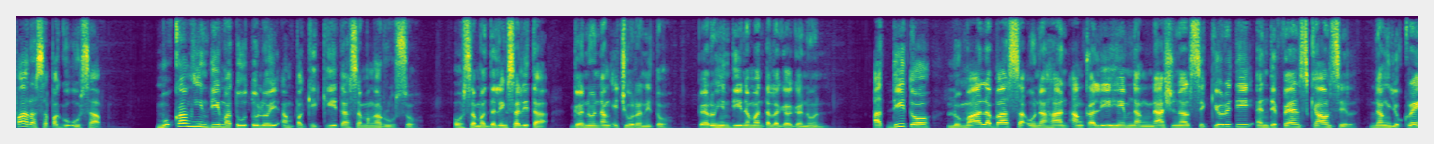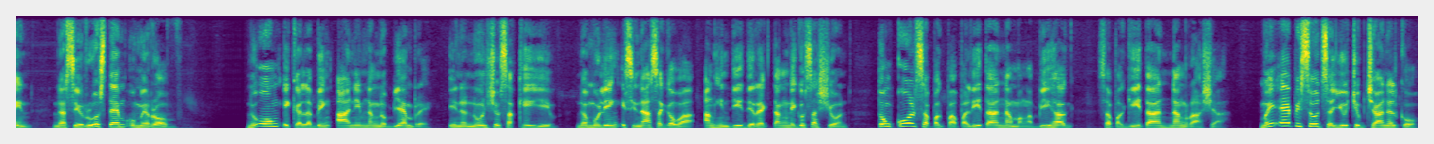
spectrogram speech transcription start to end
para sa pag-uusap. Mukhang hindi matutuloy ang pagkikita sa mga Ruso. O sa madaling salita, ganun ang itsura nito. Pero hindi naman talaga ganun. At dito, lumalabas sa unahan ang kalihim ng National Security and Defense Council ng Ukraine na si Rustem Umerov. Noong ikalabing anim ng Nobyembre, inanunsyo sa Kyiv na muling isinasagawa ang hindi direktang negosasyon tungkol sa pagpapalitan ng mga bihag sa pagitan ng Russia. May episode sa YouTube channel ko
